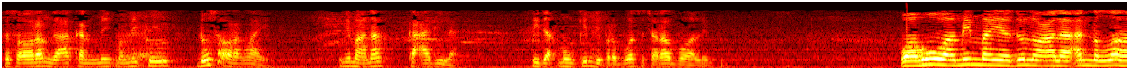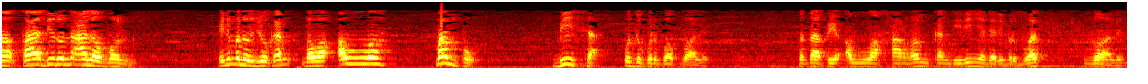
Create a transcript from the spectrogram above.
Seseorang enggak akan memikul dosa orang lain. Ini mana keadilan tidak mungkin diperbuat secara zalim. Wa huwa mimma yadullu ala anna Allah qadirun ala dhulm. Ini menunjukkan bahwa Allah mampu bisa untuk berbuat zalim. Tetapi Allah haramkan dirinya dari berbuat zalim.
